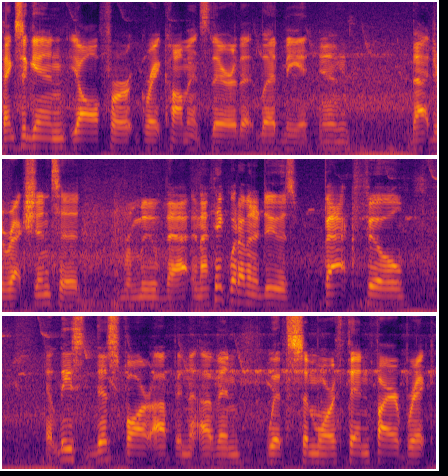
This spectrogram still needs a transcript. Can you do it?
Thanks again, y'all, for great comments there that led me in that direction to remove that. And I think what I'm gonna do is backfill at least this far up in the oven with some more thin fire brick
